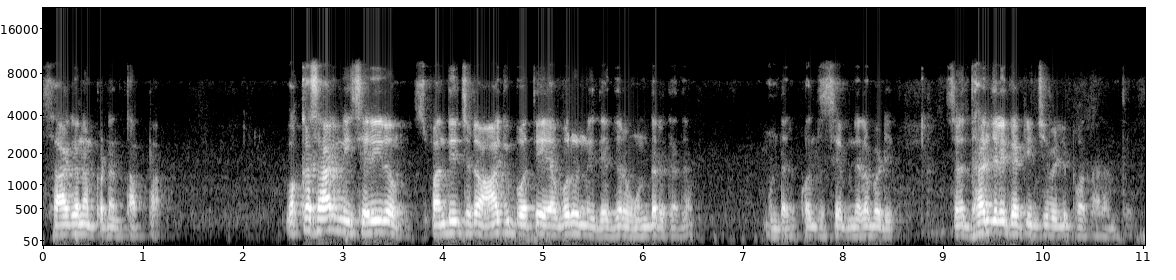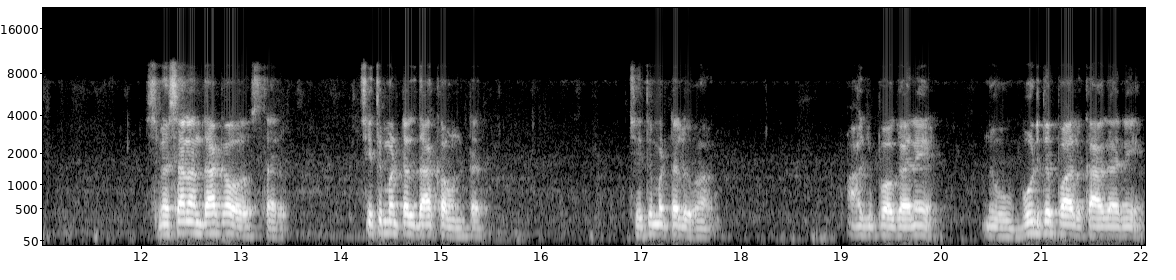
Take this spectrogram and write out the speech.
సాగనంపడం తప్ప. ఒక్కసారి నీ శరీరం స్పందించడం ఆగిపోతే ఎవరు నీ దగ్గర ఉండరు కదా? ఉండరు. కొంతసేపు నిలబడి శ్రద్ధాంజలి ఘటించి వెళ్ళిపోతారంతే శ్మశానం దాకా వస్తారు. చితిమంటల దాకా ఉంటారు. చితిమంటలు ఆగిపోగానే నువ్వు బూడిద పాలు కాగానే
